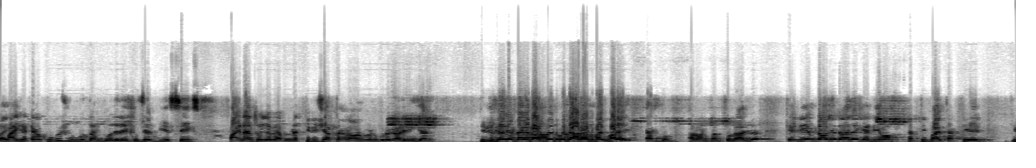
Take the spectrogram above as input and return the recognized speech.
বাইশ। হাজার টাকা খুবই সুন্দর দাম। দু হাজার একুশের বিএস সিক্স ফাইন্যান্স হয়ে যাবে আপনারা তিরিশ হাজার টাকা ডাউন করে গাড়ি নিয়ে যান। তিরিশ হাজার টাকা ডাউন পেমেন্ট করলে আর ওয়ান ফাইভ ঘরে? একদম। আর ওয়ান ফাইভ চলে আসবে। কেডিএমটাও যেটা আছে KDM thirty five thirty eight কি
